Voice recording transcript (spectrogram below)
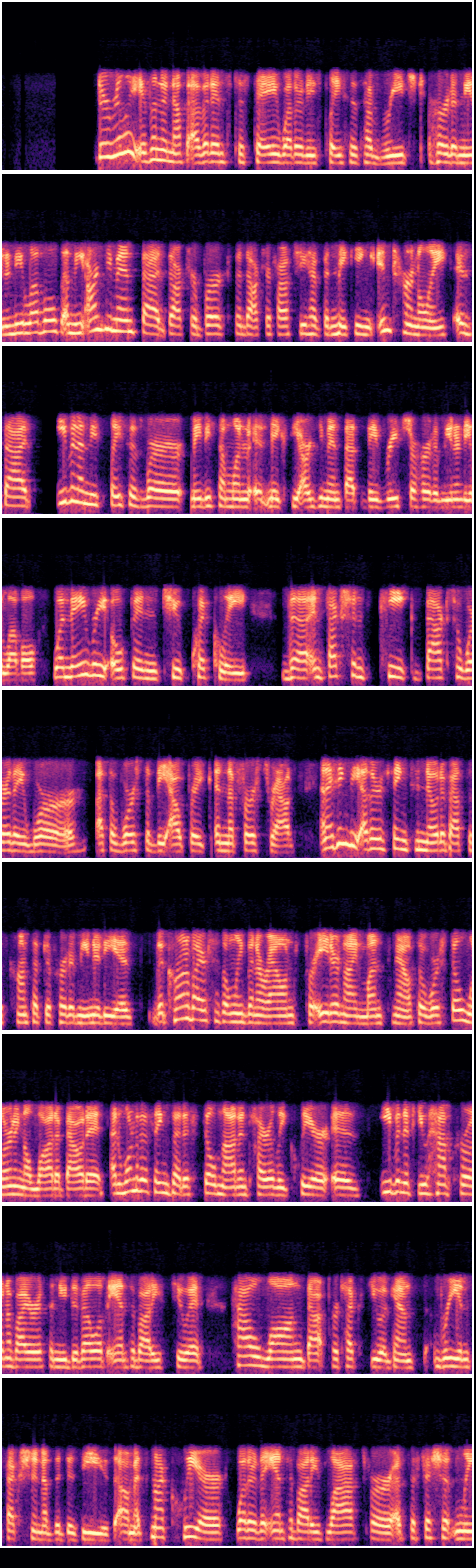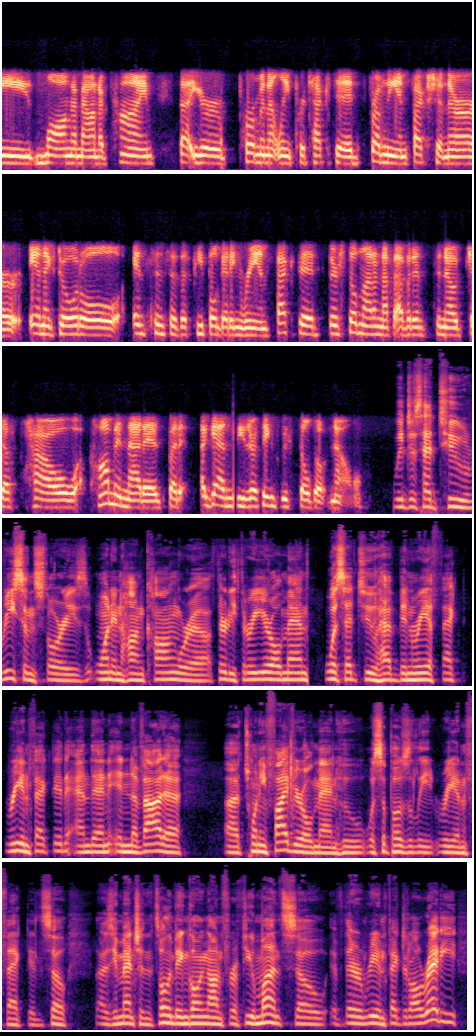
There really isn't enough evidence to say whether these places have reached herd immunity levels. And the argument that Dr. Birx and Dr. Fauci have been making internally is that even in these places where maybe someone it makes the argument that they've reached a herd immunity level, when they reopen too quickly, the infections peak back to where they were at the worst of the outbreak in the first round. And I think the other thing to note about this concept of herd immunity is the coronavirus has only been around for eight or nine months now, so we're still learning a lot about it. And one of the things that is still not entirely clear is even if you have coronavirus and you develop antibodies to it, how long that protects you against reinfection of the disease. Um, it's not clear whether the antibodies last for a sufficiently long amount of time that you're permanently protected from the infection. There are anecdotal instances of people getting reinfected. There's still not enough evidence to know just how common that is. But again, these are things we still don't know. We just had two recent stories. One in Hong Kong, where a 33 year old man was said to have been reinfected, and then in Nevada, a 25 year old man who was supposedly reinfected. So, as you mentioned, it's only been going on for a few months. So, if they're reinfected already,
